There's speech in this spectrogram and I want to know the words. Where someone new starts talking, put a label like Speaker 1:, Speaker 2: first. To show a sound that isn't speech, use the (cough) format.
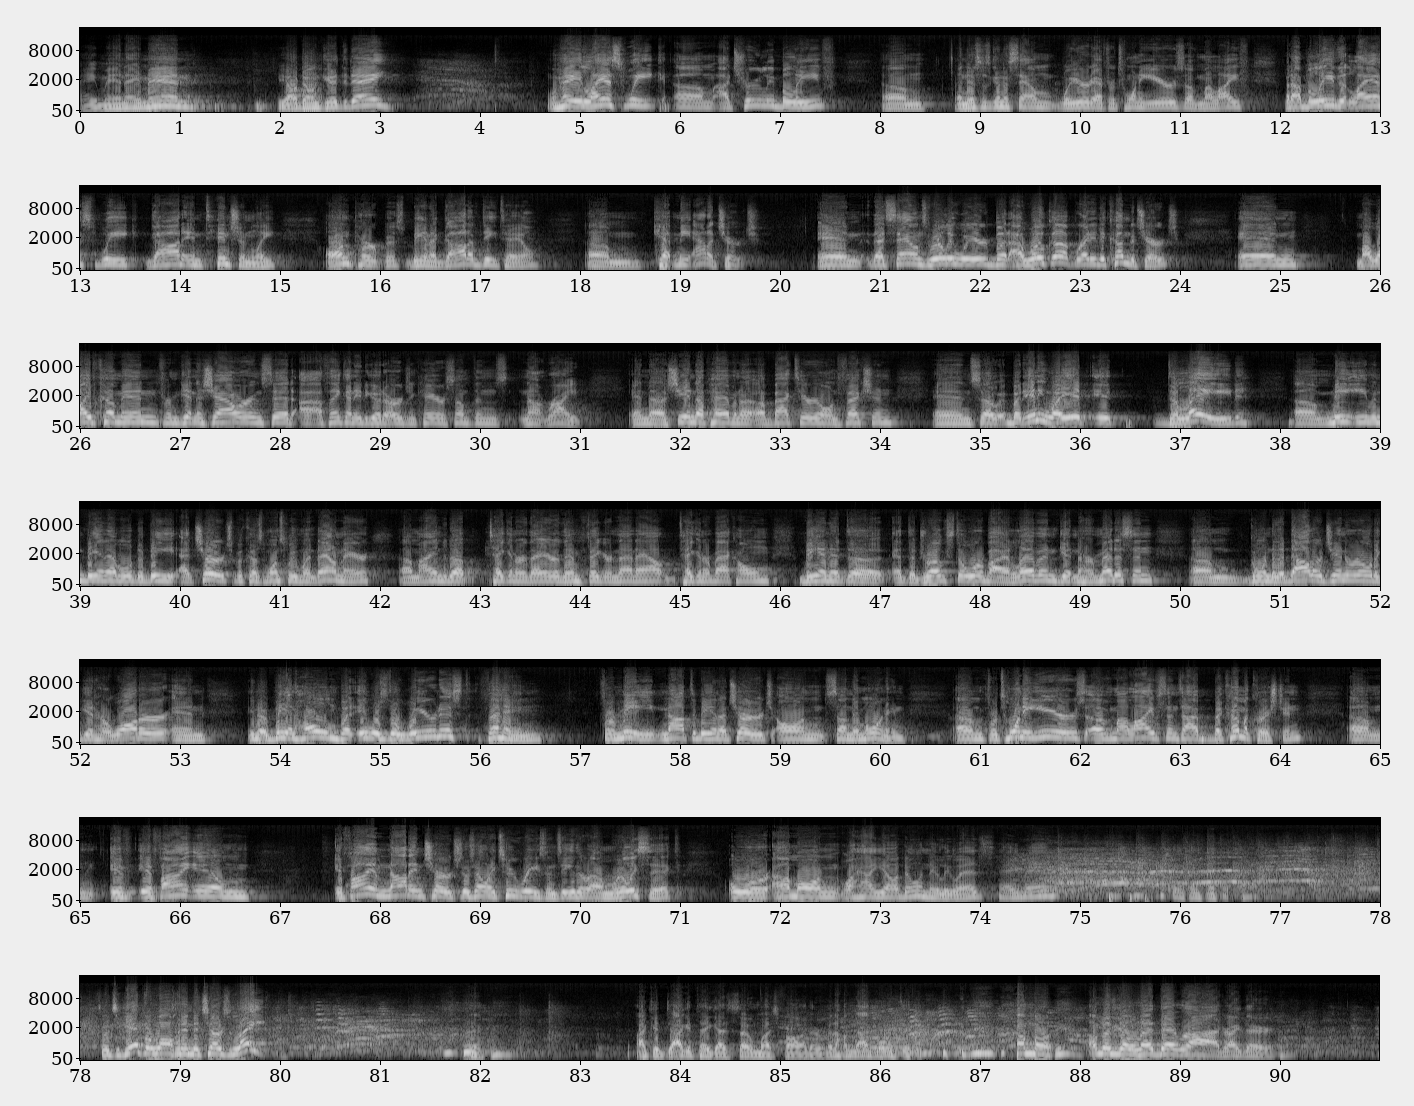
Speaker 1: Amen, amen. Y'all doing good today? Well, hey, last week, um, I truly believe, um, and this is going to sound weird after 20 years of my life, but I believe that last week, God intentionally, on purpose, being a God of detail, um, kept me out of church. And that sounds really weird, but I woke up ready to come to church, and my wife come in from getting a shower and said, I, think I need to go to urgent care. Something's not right. And uh, she ended up having a, a bacterial infection and so, but anyway, it, it delayed um, me even being able to be at church because once we went down there, um, I ended up taking her there, them figuring that out, taking her back home, being at the at the drugstore by 11, getting her medicine, um, going to the Dollar General to get her water, and you know being home. But it was the weirdest thing for me not to be in a church on Sunday morning. Um, for 20 years of my life since I've become a Christian, um, if, if I am if I am not in church, there's only two reasons. Either I'm really sick or I'm on, well, how y'all doing, newlyweds? Amen. (laughs) That's what you get for walking into church late. (laughs) I could, I could take that so much farther, but I'm not going to. (laughs) I'm, gonna, I'm just going to let that ride right there.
